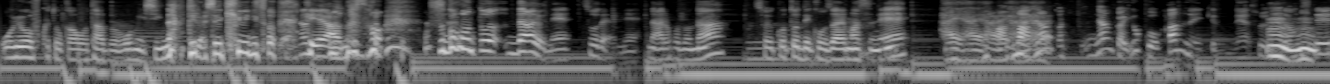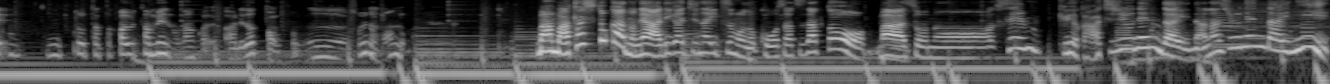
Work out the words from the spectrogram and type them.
お洋服とかを多分お召しになってらっしゃる。急にそうケアのそうすごい本当だよね。そうだよね。なるほどな。そういうことでございますね。はいはいはいはい、はい。まあなんかなんかよくわかんないけどね、そういう男性と戦うためのなんかあれだったのかな、うん、そういうのもあんのかね。まあまあ私とかのねありがちないつもの考察だとまあその1980年代70年代に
